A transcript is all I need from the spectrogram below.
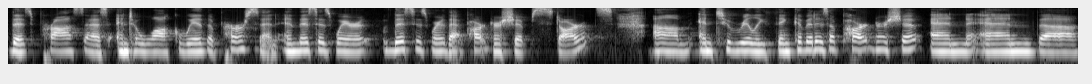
this process and to walk with a person. And this is where this is where that partnership starts, um, and to really think of it as a partnership and and the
